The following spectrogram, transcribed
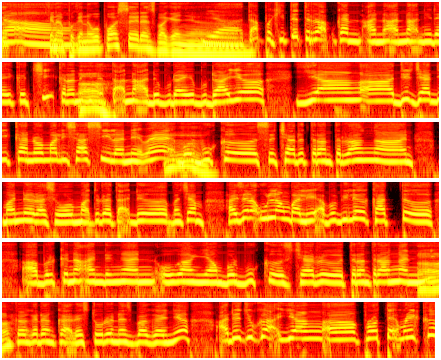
Ya. Kenapa kena berpuasa dan sebagainya Ya, tak apa kita terapkan anak-anak ni dari kecil kerana Ah. kita tak nak ada budaya-budaya yang uh, dijadikan normalisasi lah Nek eh hmm. berbuka secara terang-terangan mana rasa hormat tu dah tak ada macam Haizan nak ulang balik apabila kata uh, berkenaan dengan orang yang berbuka secara terang-terangan ni Ah. kadang-kadang kat restoran dan sebagainya ada juga yang uh, protect mereka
